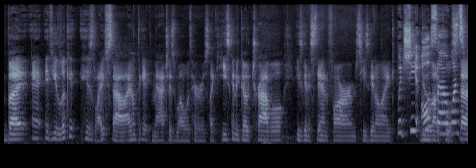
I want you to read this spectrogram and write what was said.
but uh, if you look at his lifestyle i don't think it matches well with hers. Like he's gonna go travel he's gonna stay on farms he's gonna like Which she do a lot of also cool wants stuff,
